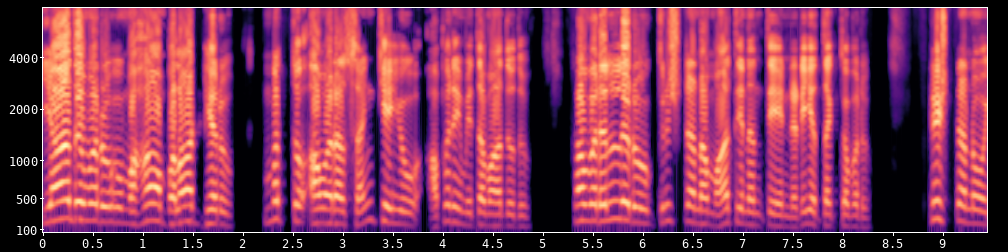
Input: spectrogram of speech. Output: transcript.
ಯಾದವರು ಮಹಾಬಲಾಢ್ಯರು ಮತ್ತು ಅವರ ಸಂಖ್ಯೆಯು ಅಪರಿಮಿತವಾದುದು. ಅವರೆಲ್ಲರೂ ಕೃಷ್ಣನ ಮಾತಿನಂತೆ ನಡೆಯತಕ್ಕವರು. ಕೃಷ್ಣನು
